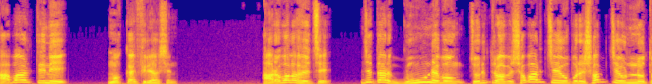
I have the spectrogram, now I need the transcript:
আবার তিনি মক্কায় ফিরে আসেন। আরও বলা হয়েছে যে তার গুণ এবং চরিত্র হবে সবার চেয়ে উপরে সবচেয়ে উন্নত।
